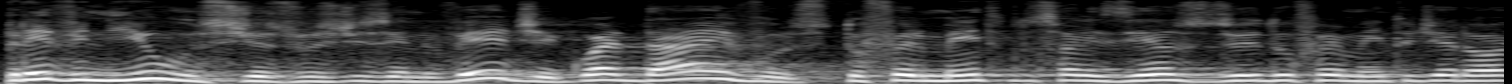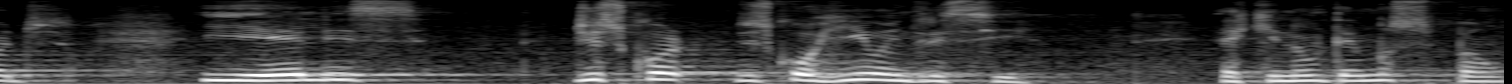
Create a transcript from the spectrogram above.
Preveniu-os Jesus, dizendo: Vede, guardai-vos do fermento dos fariseus e do fermento de Herodes. E eles discor discorriam entre si: É que não temos pão.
